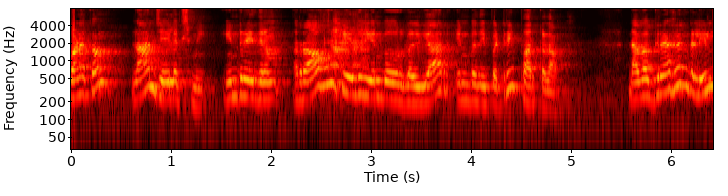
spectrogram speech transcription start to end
வணக்கம் நான் ஜெயலட்சுமி இன்றைய தினம் ராகு கேது என்பவர்கள் யார் என்பதை பற்றி பார்க்கலாம். நவ கிரகங்களில்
